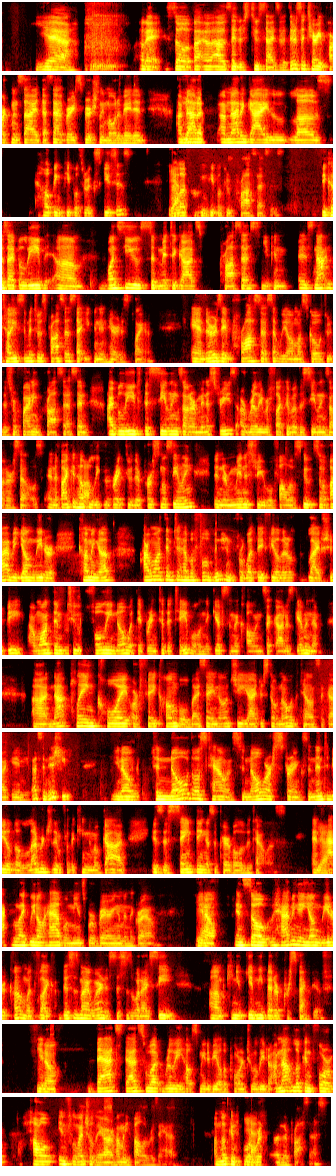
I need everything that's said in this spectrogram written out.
Yeah. Okay, so I, I, would say there's two sides of it. There's a Terry Parkman side that's not very spiritually motivated. I'm yeah. not a I'm not a guy who loves helping people through excuses. Yeah. I love helping people through processes because I believe um, once you submit to God's process, you can. It's not until you submit to His process that you can inherit His plan. And there is a process that we all must go through, this refining process. And I believe the ceilings on our ministries are really reflective of the ceilings on ourselves. And if I can help wow. a leader break through their personal ceiling, then their ministry will follow suit. So if I have a young leader coming up, I want them to have a full vision for what they feel their life should be. I want them mm-hmm. to fully know what they bring to the table and the gifts and the callings that God has given them. Uh, not playing coy or fake humble by saying, "Oh, gee, I just don't know the talents that God gave me." That's an issue. You know, to know those talents, to know our strengths, and then to be able to leverage them for the kingdom of God is the same thing as the parable of the talents. And yeah. acting like we don't have them means we're burying them in the ground. You yeah. know, and so having a young leader come with like, this is my awareness, this is what I see. Um, can you give me better perspective? You know, that's that's what really helps me to be able to pour into a leader. I'm not looking for how influential they are, how many followers they have. I'm looking for yeah. where they are in their process.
